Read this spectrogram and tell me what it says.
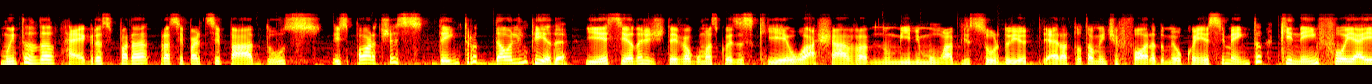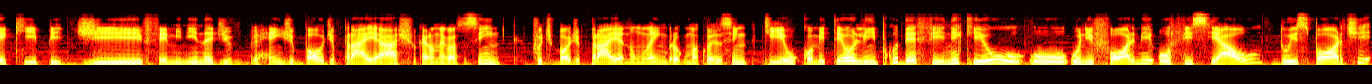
muitas das regras para, para se participar dos esportes dentro da Olimpíada. E esse ano a gente teve algumas coisas que eu achava, no mínimo, um absurdo e era totalmente fora do meu conhecimento, que nem foi a equipe de feminina de handball de praia, acho que era um negócio assim, futebol de praia, não lembro, alguma coisa assim, que o Comitê Olímpico define que o, o uniforme oficial do esporte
